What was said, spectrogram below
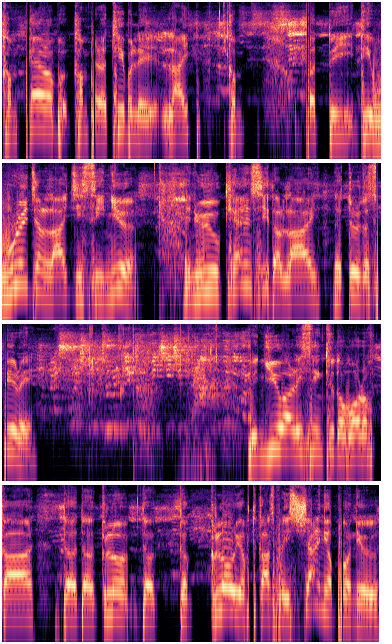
comparable, comparatively light, com but the, the original light is in you. And you can see the light through the Spirit. When you are listening to the word of God, the, the, glo the, the glory of the gospel is shining upon you,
